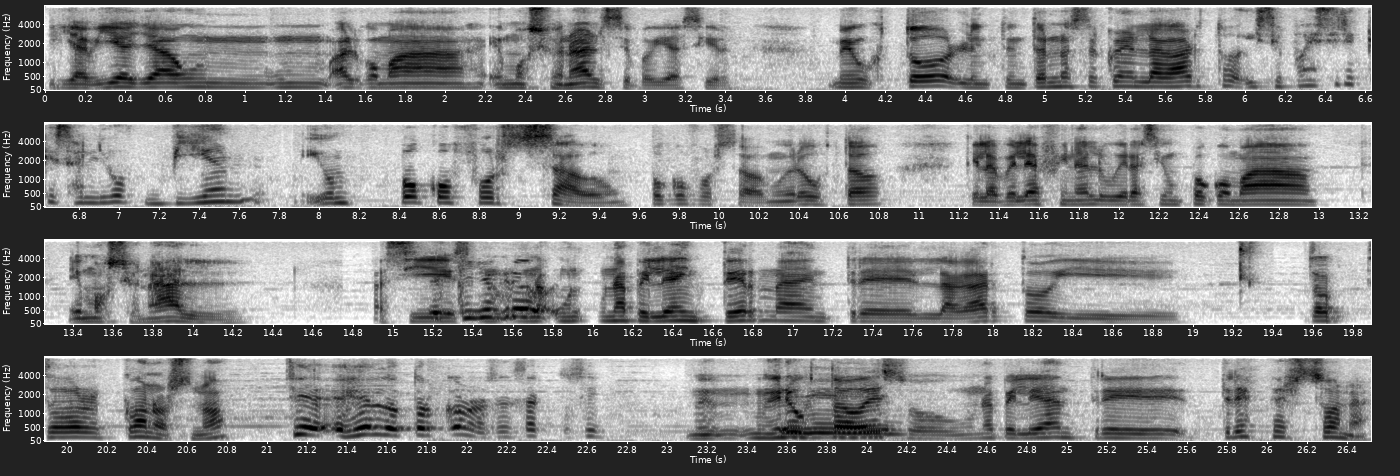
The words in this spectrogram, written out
Y había ya un, un- algo más emocional, se podía decir. Me gustó, lo intentaron hacer con el lagarto y se puede decir que salió bien y un poco forzado, un poco forzado. Me hubiera gustado que la pelea final hubiera sido un poco más emocional. Así Es es, que yo un- creo- una, un- una pelea interna entre el lagarto y Doctor Connors, ¿no? Sí, es el Dr. Connors, exacto, sí. Me, me hubiera gustado Eh, eso, una pelea entre tres personas.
